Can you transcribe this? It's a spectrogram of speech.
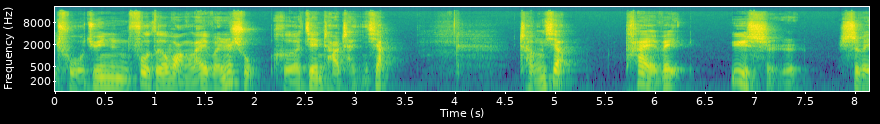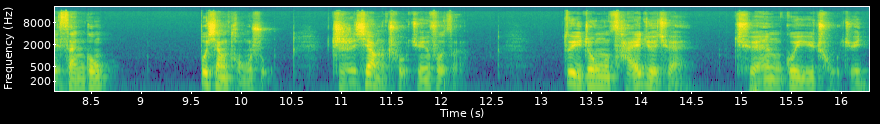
楚军负责往来文书和监察丞相。丞相、太尉、御史是为三公，不相同属，只向楚军负责。最终裁决权全归于楚军。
